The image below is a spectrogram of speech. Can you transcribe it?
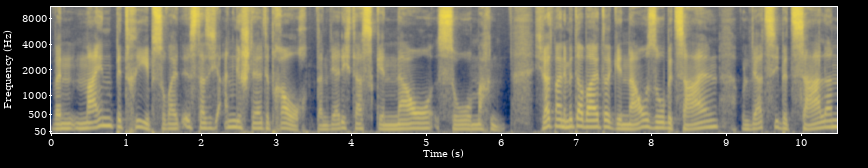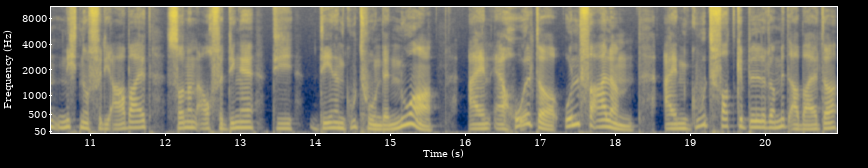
wenn mein Betrieb soweit ist, dass ich Angestellte brauche, dann werde ich das genau so machen. Ich werde meine Mitarbeiter genauso bezahlen und werde sie bezahlen, nicht nur für die Arbeit, sondern auch für Dinge, die denen gut tun. Denn nur ein erholter und vor allem ein gut fortgebildeter Mitarbeiter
